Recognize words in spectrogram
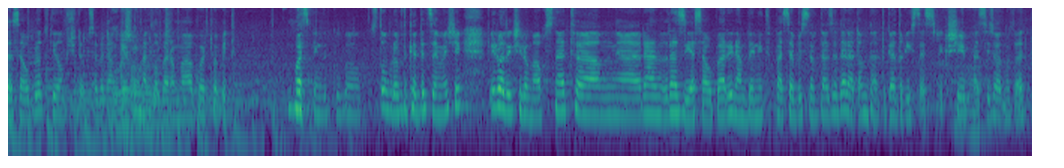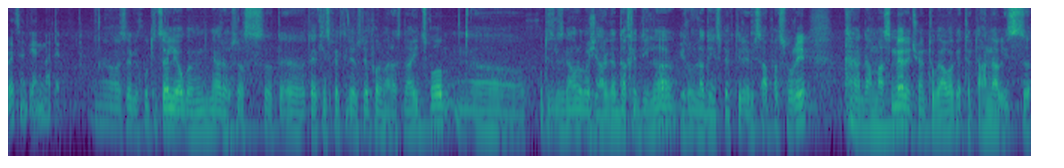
სასაუბროთ. დილომშვიდობისა და გამგეები, მადლობა რომ გვერდ ფართობით მოსპინგ სტუმრობთ გადაცემაში. პირველ რიგში რომ ახსნათ რაზია საუბარი, რამდენით ფასების ზრდაზე და რატომ დადგა დღის წეს რიგში ფასის 50%-იანი მატება. ასე იგი 5 წელია უკვე მიმდინარეობს რას ტექინსპექტირების რეფორმა რას დაიწყო. 5 წლის განმავლობაში არ გადახედილა პირველად ინსპექტირების აფასური და მას მერე ჩვენ თუ გავაკეთებთ ანალიზს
